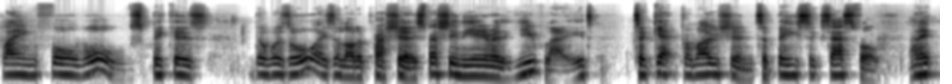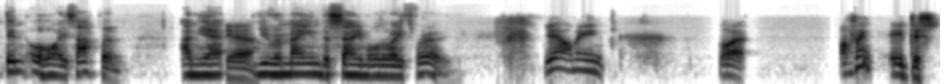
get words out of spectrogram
playing for Wolves because there was always a lot of pressure, especially in the era that you played to get promotion, to be successful, and it didn't always happen. And yet, Yeah. you remained the same all the way through. Yeah, I mean, like, I think it just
